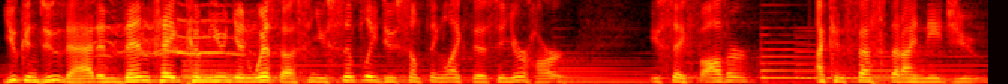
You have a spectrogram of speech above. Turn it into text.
you can do that and then take communion with us. And you simply do something like this in your heart. You say, Father, I confess that I need you.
